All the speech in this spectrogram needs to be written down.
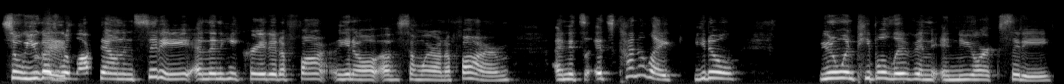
So you guys were locked down in city, and then he created a farm, you know, of somewhere on a farm, and it's it's kind of like you know, you know when people live in in New York City,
